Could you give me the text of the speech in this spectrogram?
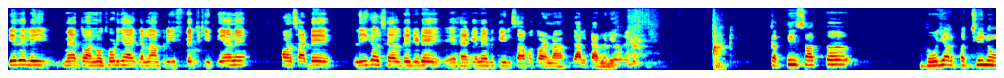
ਇਹਦੇ ਲਈ ਮੈਂ ਤੁਹਾਨੂੰ ਥੋੜੀਆਂ ਇਹ ਗੱਲਾਂ ਬਰੀਫ ਵਿੱਚ ਕੀਤੀਆਂ ਨੇ। ਹੁਣ ਸਾਡੇ ਲੀਗਲ ਸੈੱਲ ਦੇ ਜਿਹੜੇ ਹੈਗੇ ਨੇ ਵਕੀਲ ਸਾਹਿਬ, ਉਹ ਤੁਹਾਡੇ ਨਾਲ ਗੱਲ ਕਰਨਗੇ। 31 ਸੱਤ 2025 ਨੂੰ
